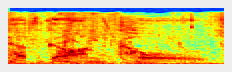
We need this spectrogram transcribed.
have gone cold.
